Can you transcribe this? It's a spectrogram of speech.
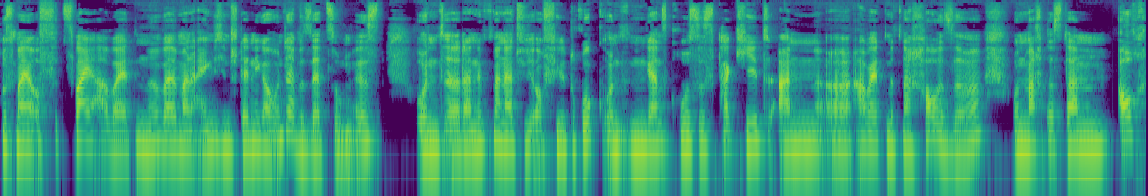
muss man ja oft für zwei arbeiten, ne? weil man eigentlich in ständiger Unterbesetzung ist. Und äh, da nimmt man natürlich auch viel Druck und ein ganz großes Paket an äh, Arbeit mit nach Hause und macht das dann auch,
